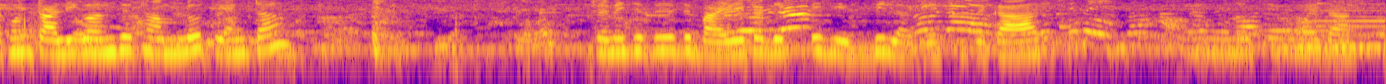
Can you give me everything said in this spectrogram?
এখন টালিগঞ্জে থামলো ট্রেনটা। ট্রেনে যেতে যেতে বাইরেটা দেখতে হেভি লাগে, যে গাছ। মনে হচ্ছে আমায় ডাকছে।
